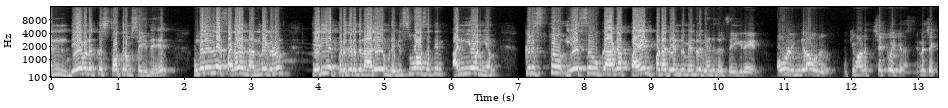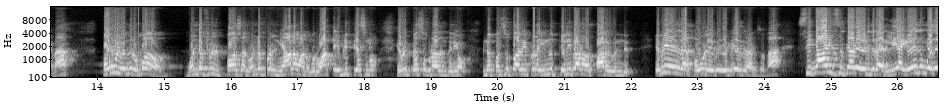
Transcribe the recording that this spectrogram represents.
என் தேவனுக்கு ஸ்தோத்திரம் செய்து உங்களில் சகல நன்மைகளும் தெரியப்படுகிறதுனாலே உங்களுடைய விசுவாசத்தின் அந்யோன்யம் கிறிஸ்து இயேசுவுக்காக பயன்பட வேண்டும் என்று வேண்டுதல் செய்கிறேன். பவுல் இங்கதான் ஒரு முக்கியமான செக் வைக்கிறார். என்ன செக்னா பவுல் வந்து ரொம்ப ஒண்டர்ஃபுல் பர்சன் ஒண்டர்ஃபுல் ஞானவான். ஒரு வார்த்தை எப்படி பேசணும் எப்படி பேசக்கூடாதுன்னு தெரியும். இன்னும் பரிசுத்தாவிக்குள்ள இன்னும் தெளிவான ஒரு பார்வை உண்டு. எப்படி எழுதுறார் பவுல்? எப்படி எப்படி எழுதுறாருன்னு சொன்னா சிபாரிசுக்காக எழுதுறாரு இல்லையா? எழுதும் போதே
